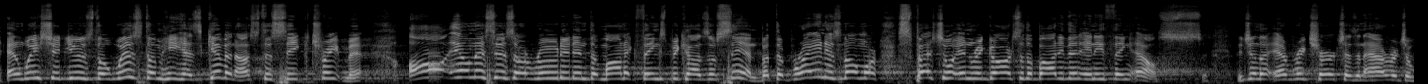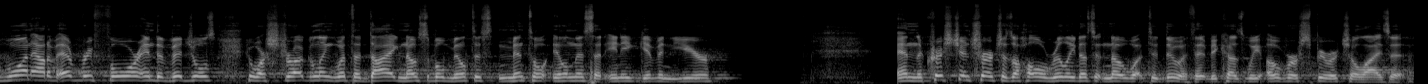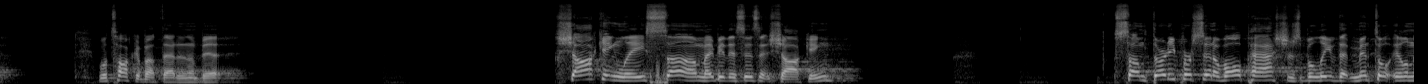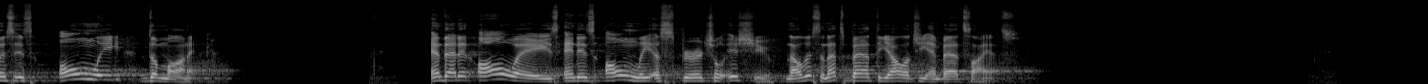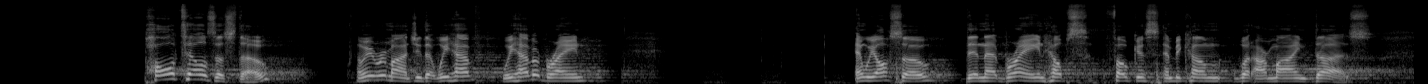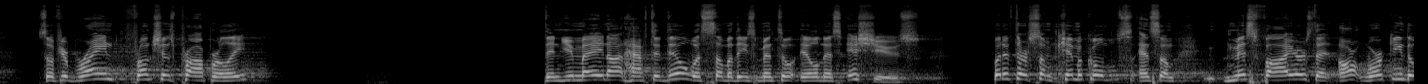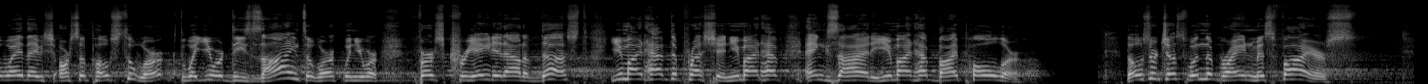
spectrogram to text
And we should use the wisdom He has given us to seek treatment. All illnesses are rooted in demonic things because of sin, but the brain is no more special in regards to the body than anything else. Did you know that every church has an average of one out of every four individuals who are struggling with a diagnosable mental illness at any given year? And the Christian church as a whole really doesn't know what to do with it because we over spiritualize it. We'll talk about that in a bit. Shockingly, some, maybe this isn't shocking, some 30% of all pastors believe that mental illness is only demonic and that it always and is only a spiritual issue. Now, listen, that's bad theology and bad science. Paul tells us, though, let me remind you that we have, we have a brain, and we also, then that brain helps focus and become what our mind does. So if your brain functions properly, then you may not have to deal with some of these mental illness issues. But if there's some chemicals and some misfires that aren't working the way they are supposed to work, the way you were designed to work when you were first created out of dust, you might have depression, you might have anxiety, you might have bipolar. Those are just when the brain misfires.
